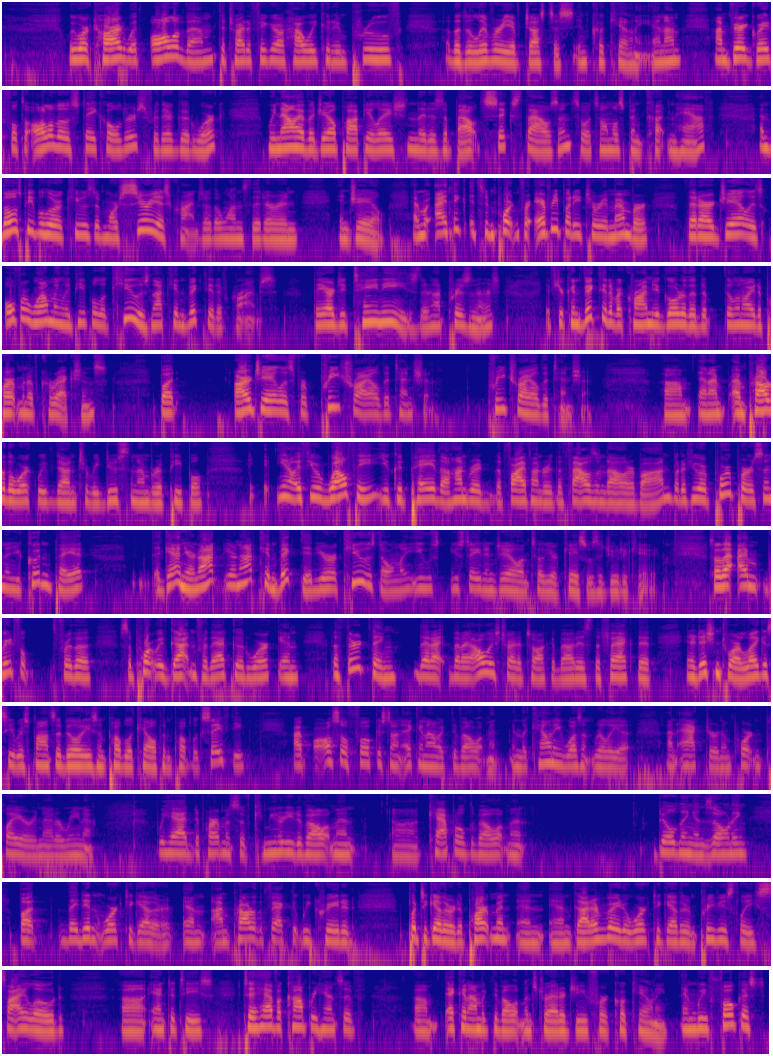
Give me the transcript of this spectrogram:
We worked hard with all of them to try to figure out how we could improve the delivery of justice in Cook County. And I'm I'm very grateful to all of those stakeholders for their good work. We now have a jail population that is about 6,000, so it's almost been cut in half. And those people who are accused of more serious crimes are the ones that are in, in jail. And I think it's important for everybody to remember that our jail is overwhelmingly people accused, not convicted of crimes. They are detainees, they're not prisoners. If you're convicted of a crime, you go to the De- Illinois Department of Corrections. But our jail is for pretrial detention. Pretrial detention. Um, and I'm, I'm proud of the work we've done to reduce the number of people. You know, if you're wealthy, you could pay the hundred, the five hundred, the thousand dollar bond. But if you're a poor person and you couldn't pay it, again, you're not you're not convicted. You're accused only. You you stayed in jail until your case was adjudicated. So that I'm grateful for the support we've gotten for that good work. And the third thing that I that I always try to talk about is the fact that in addition to our legacy responsibilities in public health and public safety, I've also focused on economic development. And the county wasn't really a, an actor, an important player in that arena. We had departments of community development, uh, capital development, building and zoning but they didn't work together. And I'm proud of the fact that we created, put together a department and, and got everybody to work together in previously siloed uh, entities to have a comprehensive um, economic development strategy for Cook County. And we focused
